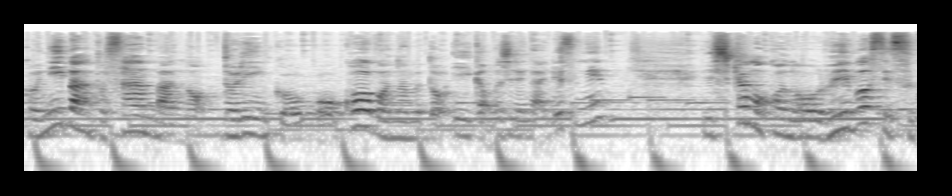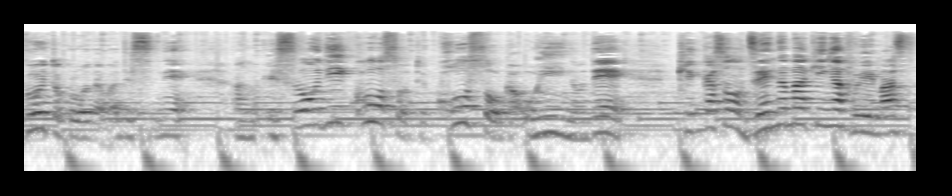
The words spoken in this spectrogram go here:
こう2番と3番のドリンクをこう交互に飲むといいかもしれないですね。でしかもこのルイボスティすごいところではですねあの SOD 酵素という酵素が多いので結果その善玉菌が増えます。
